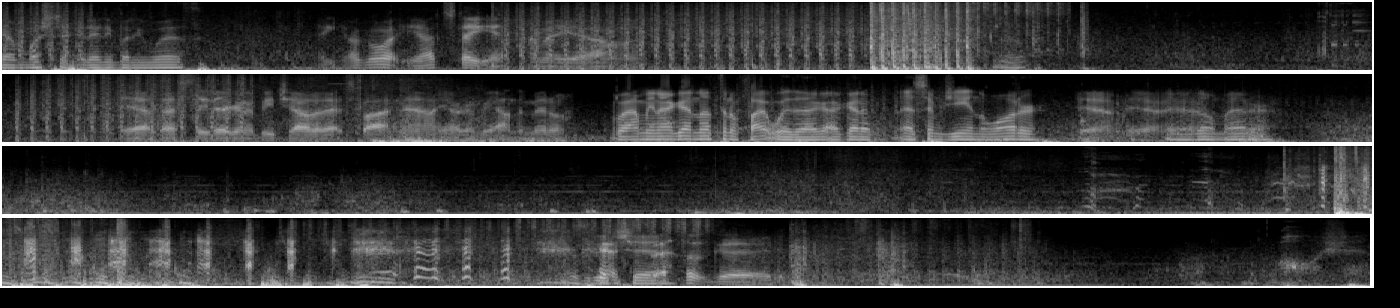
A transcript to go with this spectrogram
got much to hit anybody with. Hey, y'all go. Yeah, I'd stay in. I mean, yeah, I don't know. Yeah, that's see, they're gonna beat you out of that spot now. Y'all gonna be out in the middle. Well, I mean, I got nothing to fight with. I, I got a SMG in the water. Yeah, yeah, yeah. It don't matter. Good shit. so good. Oh shit.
